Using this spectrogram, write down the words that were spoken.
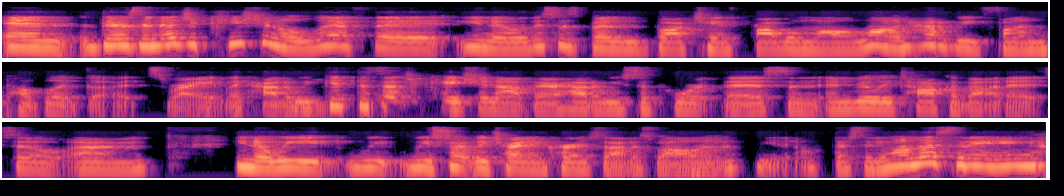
And there's an educational lift that, you know, this has been blockchain's problem all along. How do we fund public goods, right? Like, how do we mm. get this education out there? How do we support this and, and really talk about it? So, um, you know, we we we certainly try to encourage that as well. And you know, if there's anyone listening,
